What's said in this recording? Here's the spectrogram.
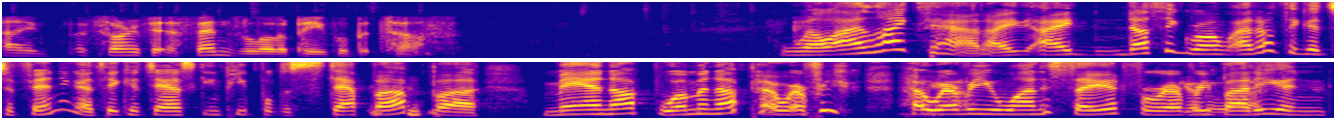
I, I, sorry if it offends a lot of people, but tough. Well, I like that. I, I nothing wrong. I don't think it's offending. I think it's asking people to step up, uh, man up, woman up, however you, however yeah. you want to say it for everybody, and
